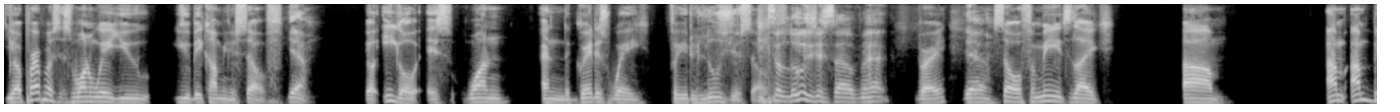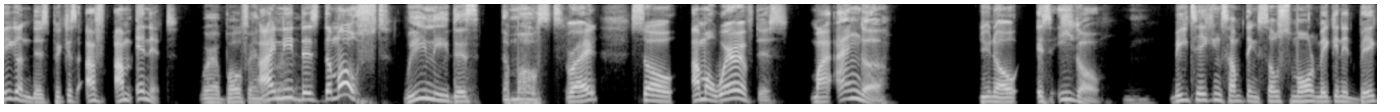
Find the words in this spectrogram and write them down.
Your purpose is one way you you become yourself. yeah Your ego is one and the greatest way for you to lose yourself. to lose yourself man right? yeah So for me, it's like, um, I'm I'm big on this because I've I'm in it. we're both in it, I brother. need this the most, we need this the most right? So I'm aware of this. My anger, you know, is ego. Mhm. Me taking something so small, making it big,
